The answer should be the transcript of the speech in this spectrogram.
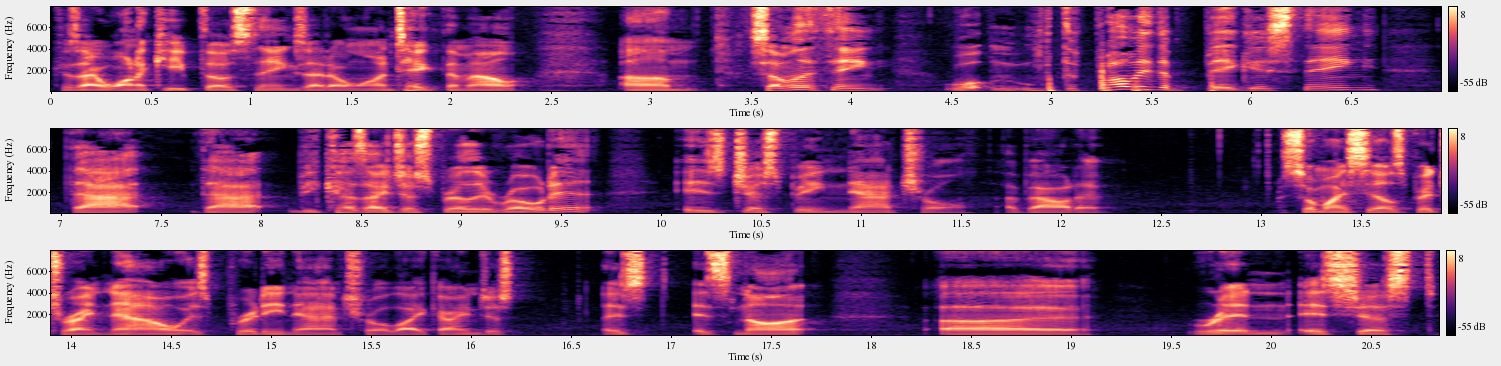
cuz I want to keep those things. I don't want to take them out. Um, some of the thing, well, the, probably the biggest thing that that because I just really wrote it is just being natural about it. So my sales pitch right now is pretty natural. Like I'm just it's it's not uh written, it's just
